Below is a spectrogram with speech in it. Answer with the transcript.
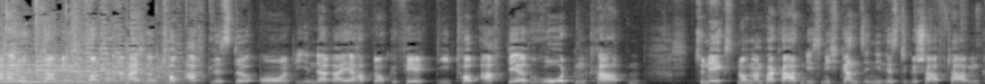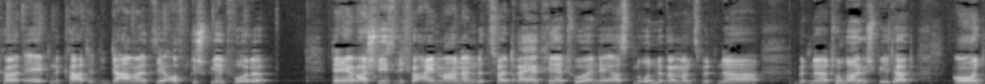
Ja, hallo zusammen. Herzlich willkommen zu einer weiteren Top 8 Liste und in der Reihe habt noch gefehlt die Top 8 der roten Karten. Zunächst noch mal ein paar Karten, die es nicht ganz in die Liste geschafft haben. Kurt Ape, eine Karte, die damals sehr oft gespielt wurde. Denn er war schließlich für einen Mana eine 2-3er-Kreatur in der ersten Runde, wenn man es mit einer, mit einer Tundra gespielt hat. Und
